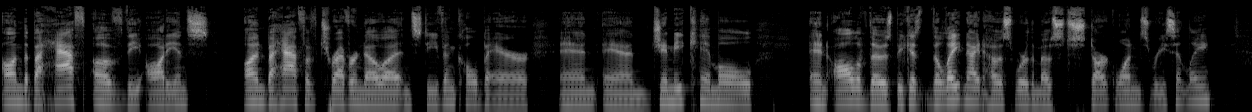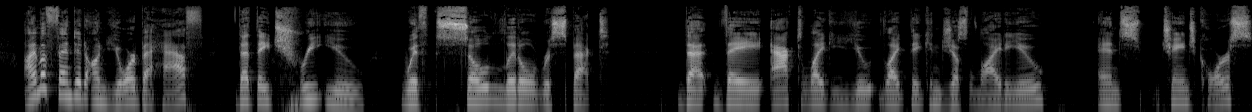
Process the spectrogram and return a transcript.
on the behalf of the audience, on behalf of Trevor Noah and Stephen Colbert and and Jimmy Kimmel and all of those because the late night hosts were the most stark ones recently. I'm offended on your behalf that they treat you with so little respect that they act like you like they can just lie to you and change course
